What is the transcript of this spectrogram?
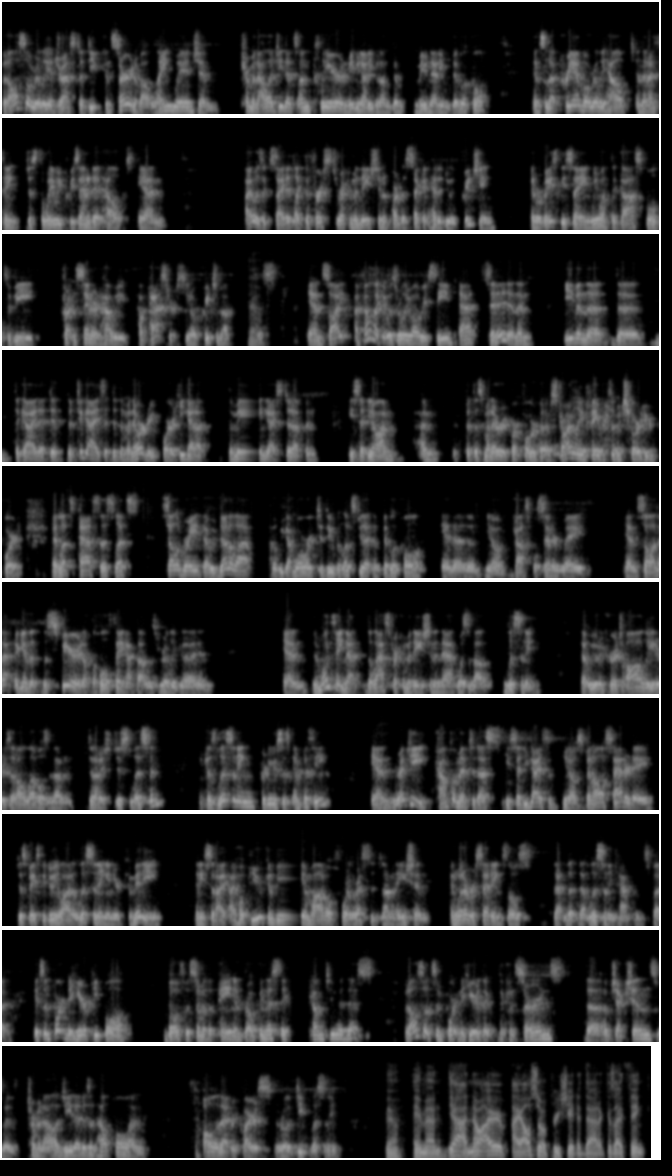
but also really addressed a deep concern about language and terminology that's unclear and maybe not even maybe not even biblical. And so that preamble really helped. And then I think just the way we presented it helped. And I was excited. Like the first recommendation and part of the second had to do with preaching. and we're basically saying we want the gospel to be front and center in how we how pastors you know preach about yeah. this. And so I, I felt like it was really well received at Synod, and then even the the the guy that did the two guys that did the minority report, he got up. The main guy stood up and he said, "You know, I'm I'm put this minority report forward, but I'm strongly in favor of the majority report, and let's pass this. Let's celebrate that we've done a lot, but we got more work to do. But let's do that in a biblical and a, you know gospel centered way." And so that again, the, the spirit of the whole thing I thought was really good. And and and one thing that the last recommendation in that was about listening that we would encourage all leaders at all levels of denomination just listen because listening produces empathy. And Reggie complimented us. He said, "You guys have you know spent all Saturday just basically doing a lot of listening in your committee." And he said, I, I hope you can be a model for the rest of the denomination in whatever settings those that that listening happens. But it's important to hear people both with some of the pain and brokenness they come to with this, but also it's important to hear the, the concerns the objections with terminology that isn't helpful and all of that requires really deep listening yeah amen yeah no i i also appreciated that because i think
